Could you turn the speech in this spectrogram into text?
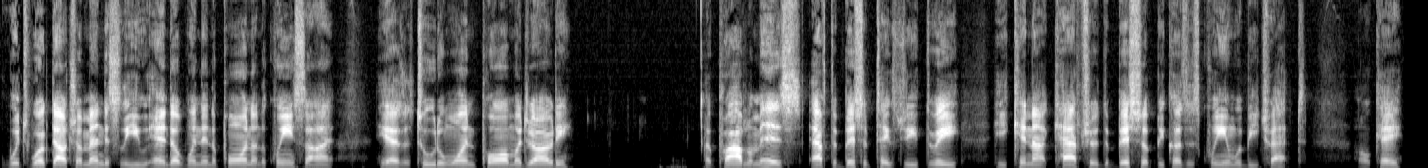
which worked out tremendously. You end up winning the pawn on the queen side. He has a 2 to 1 pawn majority. The problem is, after bishop takes g3, he cannot capture the bishop because his queen would be trapped. Okay?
